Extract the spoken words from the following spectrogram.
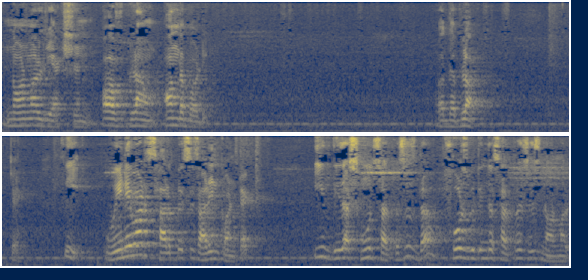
normal reaction of ground on the body or the block. Okay. See, whenever surfaces are in contact, if these are smooth surfaces, the force between the surface is normal.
